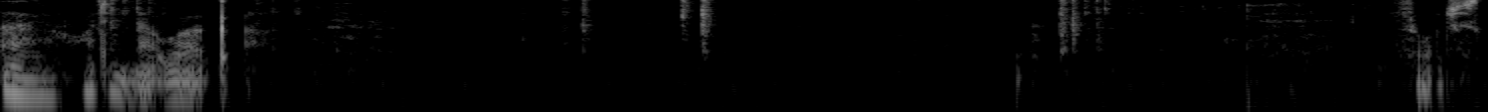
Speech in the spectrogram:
Oh, why didn't that work? thought I just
